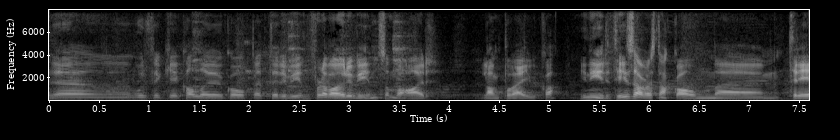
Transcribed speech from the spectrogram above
Eh, Hvorfor ikke kalle uka opp etter revyen? For det var jo revyen som var langt på vei i uka. I nyere tid så har vi snakka om eh, tre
